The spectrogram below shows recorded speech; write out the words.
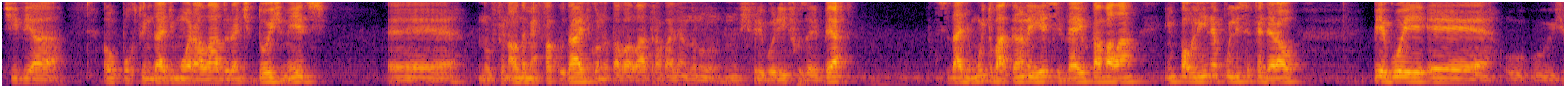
tive a, a oportunidade de morar lá durante dois meses. É, no final da minha faculdade, quando eu estava lá trabalhando no, nos frigoríficos ali perto. Cidade muito bacana, e esse velho estava lá em Paulínia, a Polícia Federal pegou, é, os,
